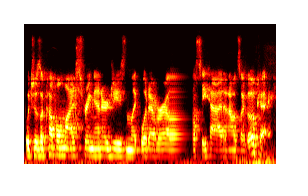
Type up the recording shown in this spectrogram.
which was a couple of my spring energies and like whatever else he had. And I was like, okay,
